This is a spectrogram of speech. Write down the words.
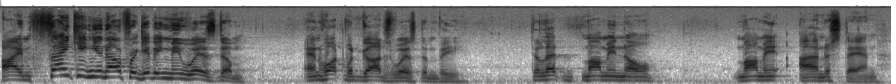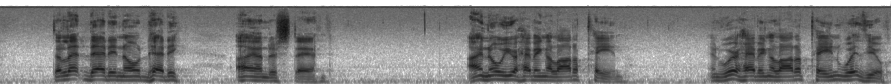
I'm thanking you now for giving me wisdom. And what would God's wisdom be? To let mommy know Mommy, I understand. To let Daddy know, Daddy, I understand. I know you're having a lot of pain. And we're having a lot of pain with you.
